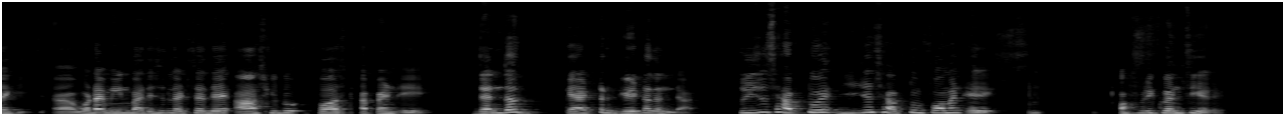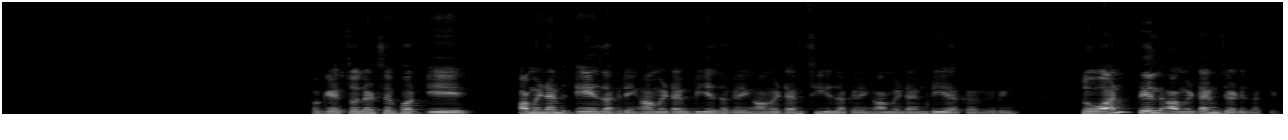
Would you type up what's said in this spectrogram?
like uh, what i mean by this is let's say they ask you to first append a then the character greater than that. So you just have to you just have to form an array of frequency array. Okay so let's say for a how many times a is occurring how many times b is occurring how many times c is occurring how many times d is occurring so on till how many times z is occurring.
